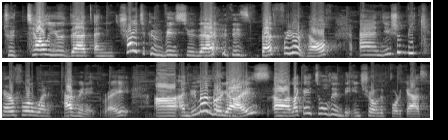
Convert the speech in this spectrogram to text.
to tell you that and try to convince you that it is bad for your health and you should be careful when having it right? Uh, and remember guys uh, like i told in the intro of the podcast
